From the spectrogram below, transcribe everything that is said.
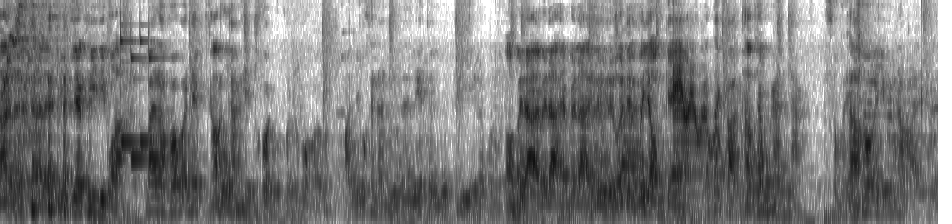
ได้เลยได้เลยพี่เรียกพี่ดีกว่า ไม่หรอกเพราะว่าในครับผมบางครั้งเห็นคนคนก็บอกว่าแบบพออายุขนาดนี้แล้วเรียกตัวเองว่าพี่แล้วมันอ๋อไม่ได้ไม่ได้ไม่ได้เดี๋ยวเดี๋ยวเดี๋ยวไม่ยอมแก่ แล้วแต่ก่อนครัก็บผมทำงานหนักสมัยครับ ช่วงอายุน้อยอะไร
